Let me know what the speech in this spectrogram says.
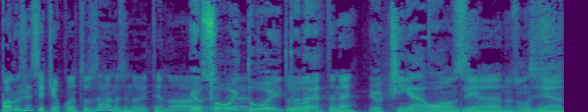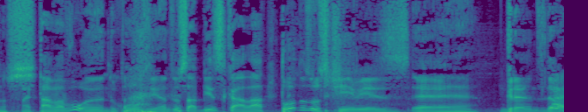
Paulo Júnior, você tinha quantos anos em 99? Eu sou 88, né? 88, né? Eu tinha 11. 11 anos, 11 anos. Mas tava voando. Com 11 anos eu sabia escalar todos os times é, grandes da. A,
